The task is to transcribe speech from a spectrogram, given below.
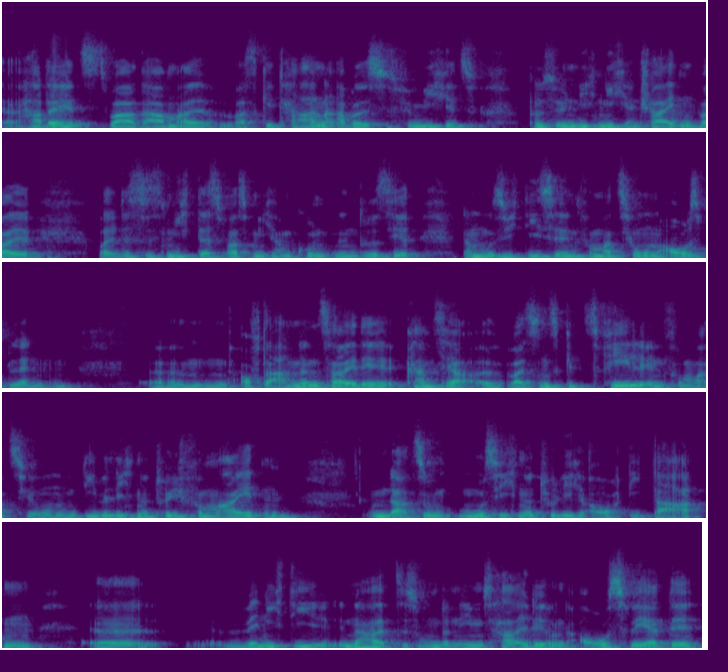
hat er jetzt zwar da mal was getan, aber es ist für mich jetzt persönlich nicht entscheidend, weil weil das ist nicht das, was mich am Kunden interessiert, dann muss ich diese Information ausblenden. Ähm, auf der anderen Seite kann es ja, weil sonst gibt es Fehlinformationen und die will ich natürlich vermeiden. Und dazu muss ich natürlich auch die Daten, äh, wenn ich die innerhalb des Unternehmens halte und auswerte,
